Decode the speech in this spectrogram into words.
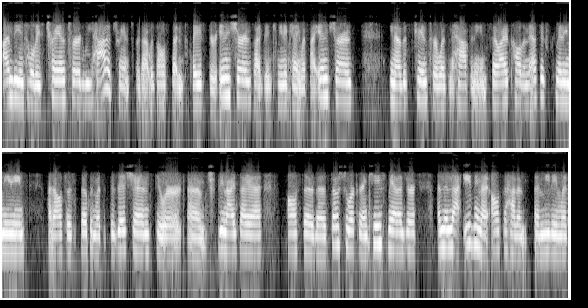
I'm being told he's transferred. We had a transfer that was all set in place through insurance. I'd been communicating with my insurance. You know, this transfer wasn't happening. So I called an ethics committee meeting I'd also spoken with the physicians who were um, treating Isaiah, also the social worker and case manager. And then that evening, I also had a, a meeting with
